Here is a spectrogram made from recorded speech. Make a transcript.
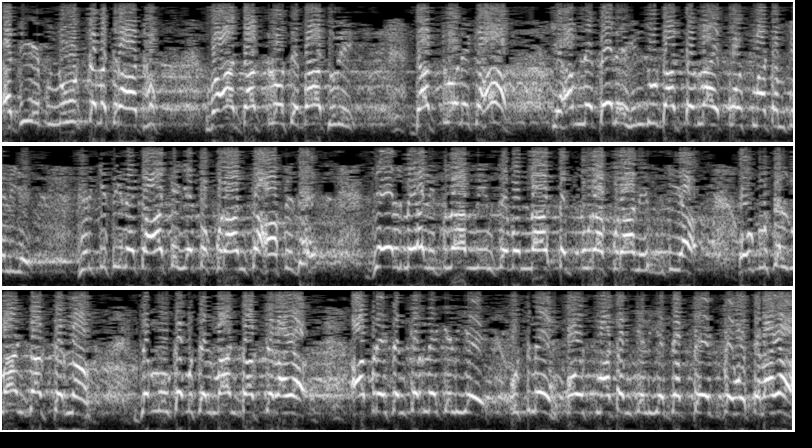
عجیب نور چمک رہا تھا۔ وہاں ڈاکٹروں سے بات ہوئی۔ ڈاکٹروں نے کہا کہ ہم نے پہلے ہندو ڈاکٹر لائے پوسٹ مارٹم کے لیے۔ پھر کسی نے کہا کہ یہ تو قرآن کا حافظ ہے۔ جیل میں الاسلام نیم سے ورنہ تک پورا قرآن حفظ کیا۔ اور مسلمان ڈاکٹر نہ جموں کا مسلمان ڈاکٹر آیا۔ آپریشن کرنے کے لیے اس نے پوسٹ مارٹم کے لیے جب پیٹ پہ وہ چلایا،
